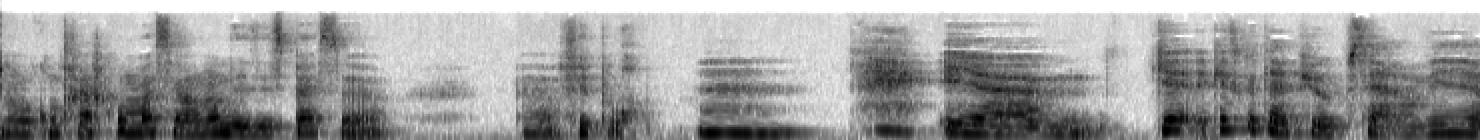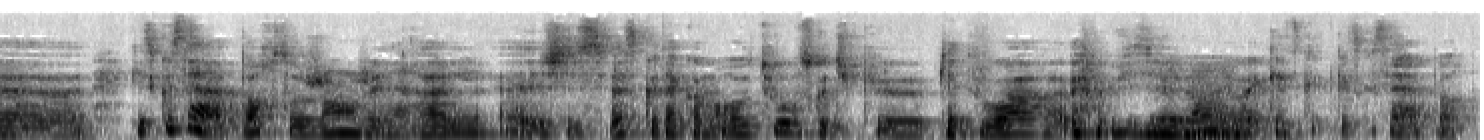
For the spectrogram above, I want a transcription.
Non, au contraire, pour moi, c'est vraiment des espaces euh, faits pour. Hmm. Et qu'est-ce que tu as pu observer Qu'est-ce que ça apporte aux gens en général? Je sais pas ce que tu as comme retour, ce que tu peux peut-être voir visuellement, mais ouais, qu'est-ce que qu'est-ce que ça apporte?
